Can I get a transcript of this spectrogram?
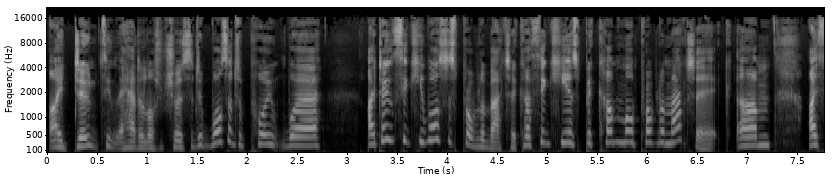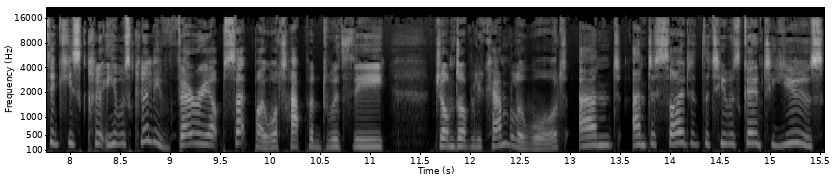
I don't think they had a lot of choice. And it was at a point where I don't think he was as problematic. I think he has become more problematic. Um, I think he's cl- he was clearly very upset by what happened with the John W. Campbell Award and and decided that he was going to use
